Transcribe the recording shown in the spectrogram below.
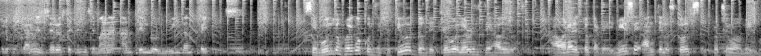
pero se quedaron en cero este fin de semana ante los New England Patriots. Segundo juego consecutivo donde Trevor Lawrence deja dudas. Ahora le toca redimirse ante los Colts el próximo domingo.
